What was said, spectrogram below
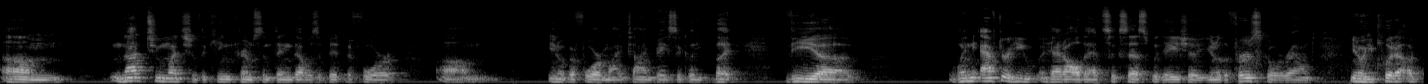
Um, not too much of the King Crimson thing. That was a bit before. Um, you know before my time basically, but the uh, when after he had all that success with Asia, you know, the first go around, you know, he put out.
